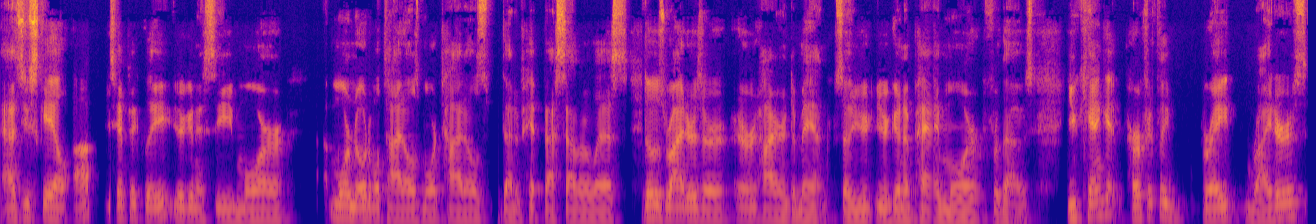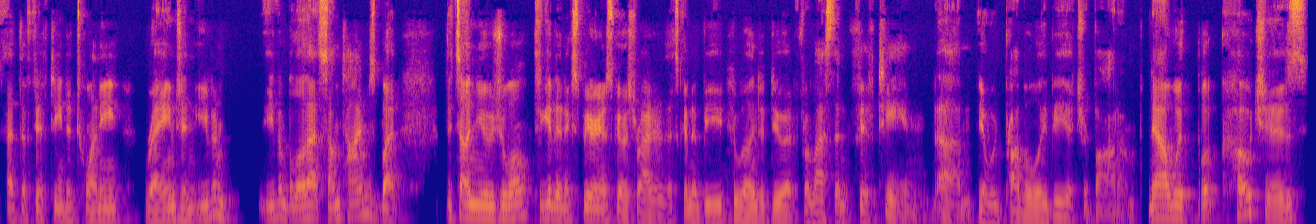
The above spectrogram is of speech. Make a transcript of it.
As you scale up, typically you're going to see more more notable titles, more titles that have hit bestseller lists. Those writers are, are higher in demand. So you're, you're going to pay more for those. You can get perfectly great writers at the 15 to 20 range and even even below that sometimes, but it's unusual to get an experienced ghostwriter that's going to be willing to do it for less than 15 um, it would probably be at your bottom. Now with book coaches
